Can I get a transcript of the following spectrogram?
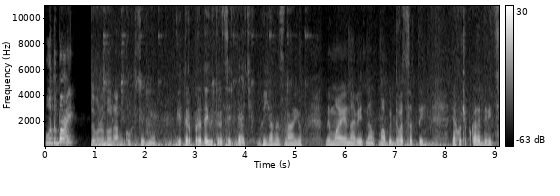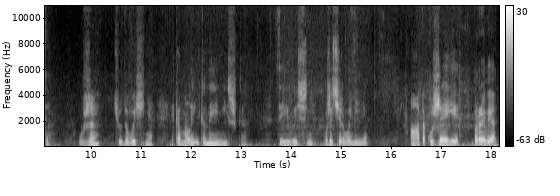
Goodbye! Доброго ранку. Сьогодні вітер передаю 35, ну я не знаю. Немає навіть, мабуть, 20. Я хочу показати, дивіться, уже чудо вишня, яка маленька в неї ніжка цієї вишні, уже червоніє. А, так уже і привіт.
